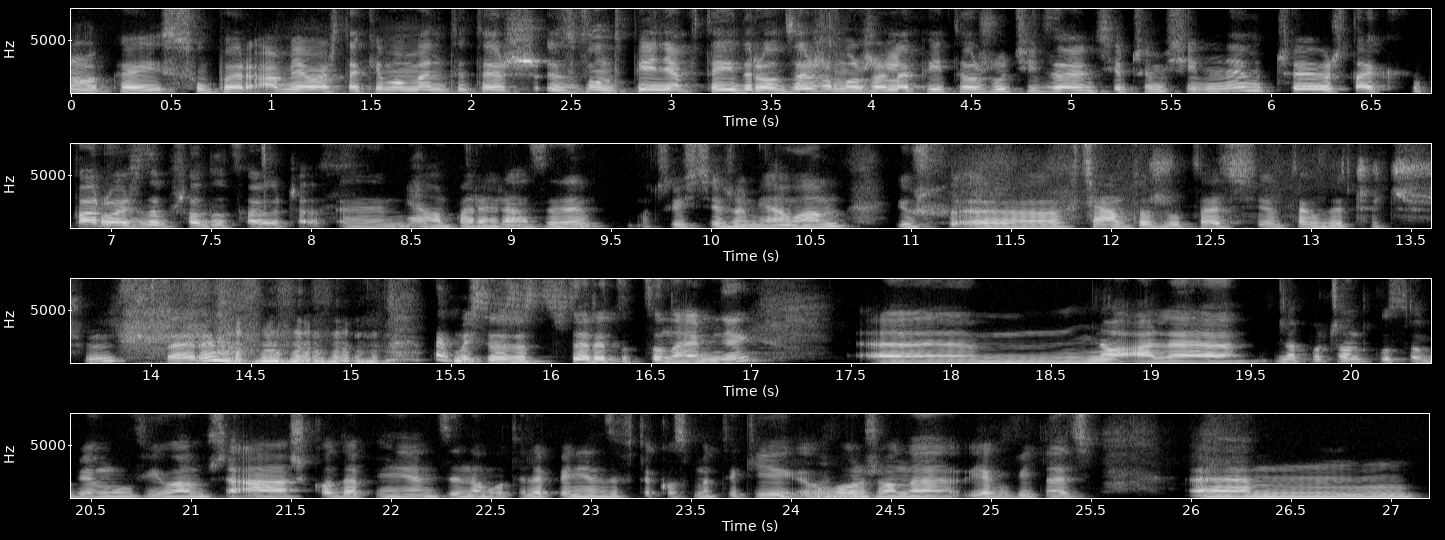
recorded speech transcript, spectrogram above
Okej, super. A miałaś takie momenty też zwątpienia w tej drodze, że może lepiej to rzucić, zająć się czymś innym, czy już tak parłaś do przodu cały czas? E, Miałam parę razy, oczywiście, że miałam. Już e, chciałam to rzucać e, tak 3, 3, 4. tak myślę, że z 4 to co najmniej. Em, No, ale na początku sobie mówiłam, że a szkoda pieniędzy, no bo tyle pieniędzy w te kosmetyki Mhm. włożone, jak widać. Em,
